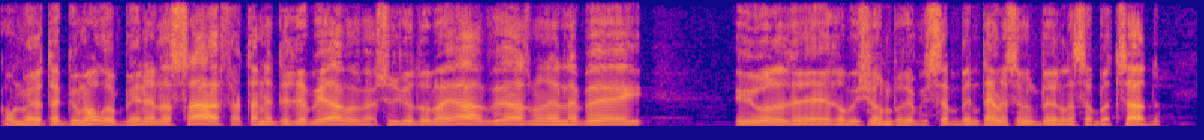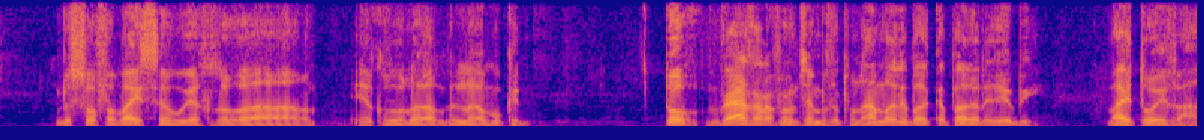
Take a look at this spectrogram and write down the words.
אומרת הגמורה, בן אלעשה, חתן את רבי אבא, והשיר גדול היה, ואז מנהל לבי, יהיו לרבי שמעון ברבי. ס- בינתיים נשים את בן אלעשה בצד, בסוף הבייסה הוא יחזור, למוקד. טוב, ואז אנחנו נמצאים בחתונה, אמר לי בר כפרה לרבי, מה היא תועבה?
